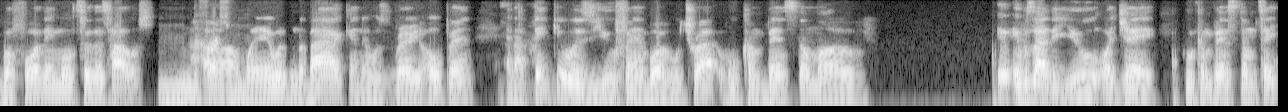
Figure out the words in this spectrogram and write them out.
before they moved to this house, Mhm, the first um, one. when it was in the back and it was very open, and I think it was you, fanboy, who tried who convinced them of. It, it was either you or Jay who convinced them to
